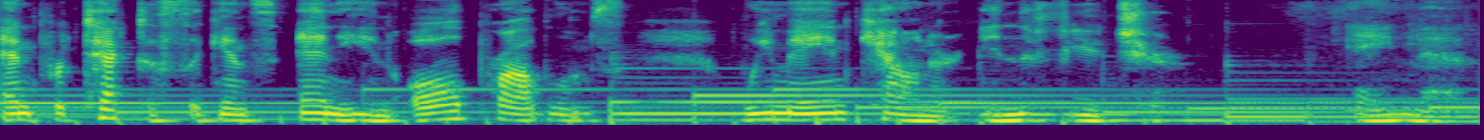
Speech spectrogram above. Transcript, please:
and protect us against any and all problems we may encounter in the future. Amen.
